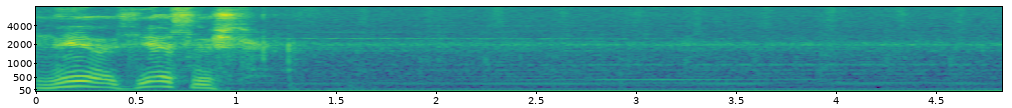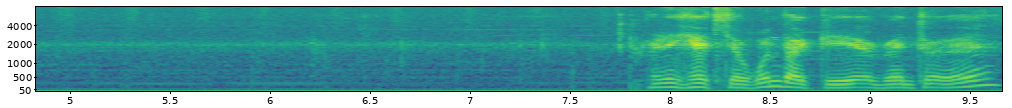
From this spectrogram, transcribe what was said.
Nee, hier ist nicht. Wenn ich jetzt hier runter gehe, eventuell.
